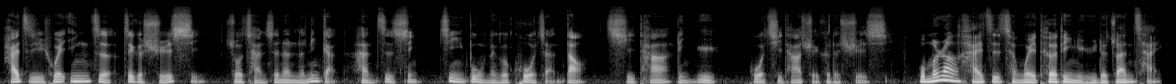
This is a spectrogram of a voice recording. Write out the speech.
孩子也会因着这个学习所产生的能力感和自信，进一步能够扩展到其他领域或其他学科的学习。我们让孩子成为特定领域的专才，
